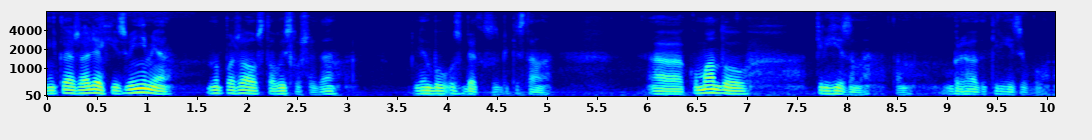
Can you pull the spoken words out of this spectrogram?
Він каже, Олег, извини мене, ну, пожалуйста, вислушай, да? Він був узбек з Узбекистана. А командував киргизами, там бригада киргизів була.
